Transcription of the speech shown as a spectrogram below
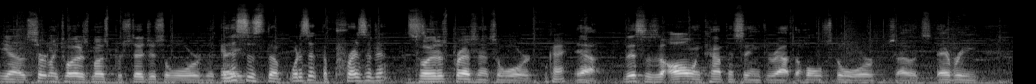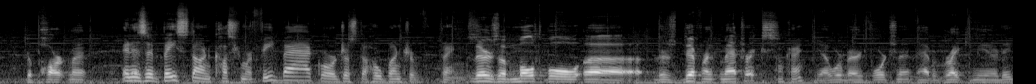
you know certainly Toyota's most prestigious award that And they, this is the what is it? The president? Toyota's President's Award. Okay. Yeah, this is all encompassing throughout the whole store, so it's every department And is it based on customer feedback or just a whole bunch of things? There's a multiple, uh, there's different metrics. Okay. Yeah, we're very fortunate to have a great community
